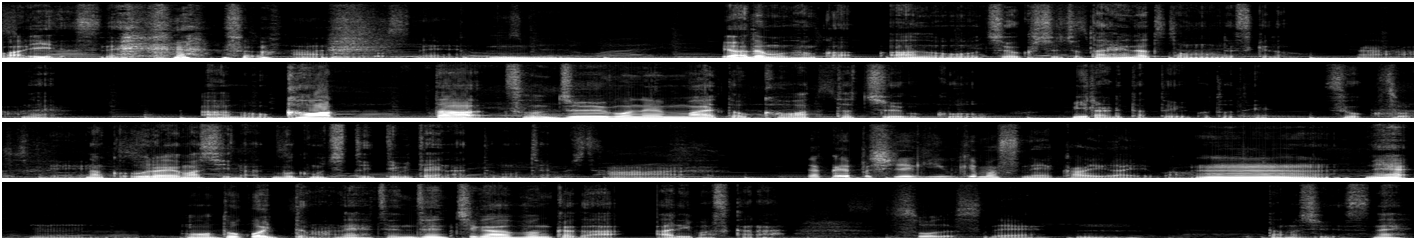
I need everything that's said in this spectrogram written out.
まあ、いいですね。そうはい、そうですね。うん。いや、でもなんか、あの、中国出張大変だったと思うんですけど、あーね。あの、変わった、その15年前と変わった中国を見られたということで、すごく、そうですね。なんか羨ましいな。僕もちょっと行ってみたいなって思っちゃいました。はい。なんかやっぱ刺激受けますね、海外は。うーん。ね。うん。もうどこ行ってもね、全然違う文化がありますから。そうですね。うん。楽しいですね。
